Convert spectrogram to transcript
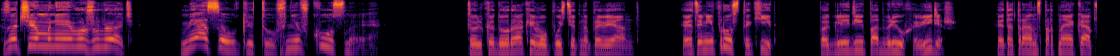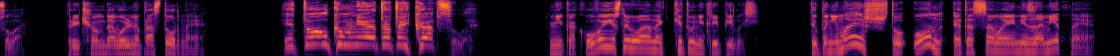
«Зачем мне его жрать? Мясо у китов невкусное». «Только дурак его пустит на провиант. Это не просто кит. Погляди под брюхо, видишь? Это транспортная капсула, причем довольно просторная». «И толку мне от этой капсулы?» «Никакого, если бы она к киту не крепилась. Ты понимаешь, что он — это самая незаметная,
